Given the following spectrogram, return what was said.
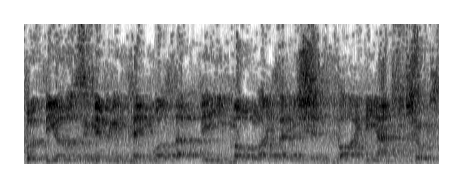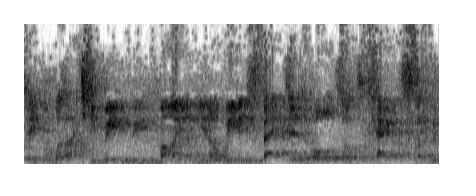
But the other significant thing was that the mobilisation by the anti-choice people was actually really, really minor. You know, we'd expected all sorts of chaos. Like we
